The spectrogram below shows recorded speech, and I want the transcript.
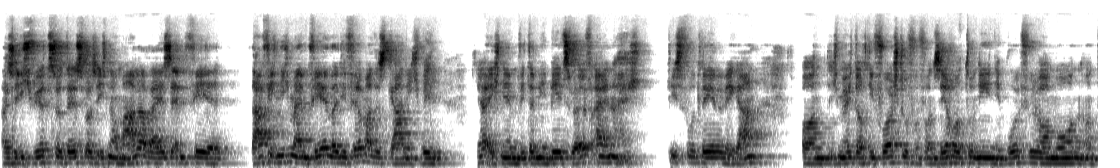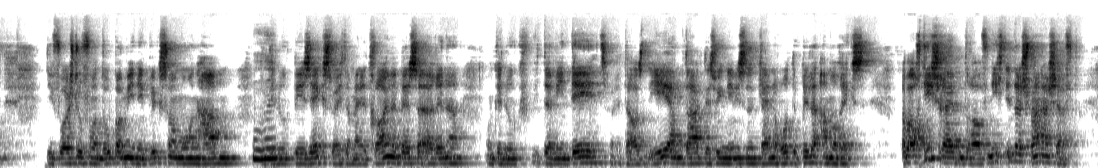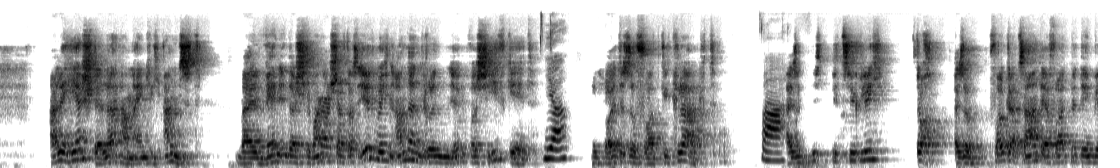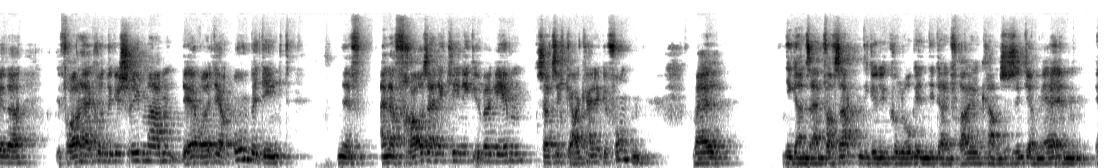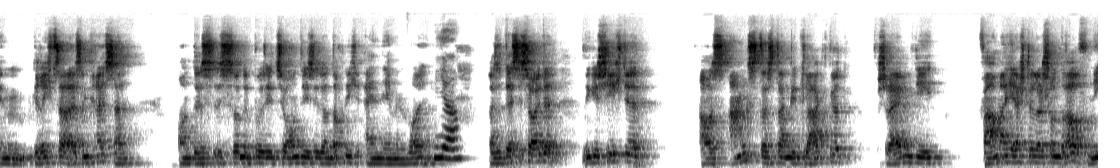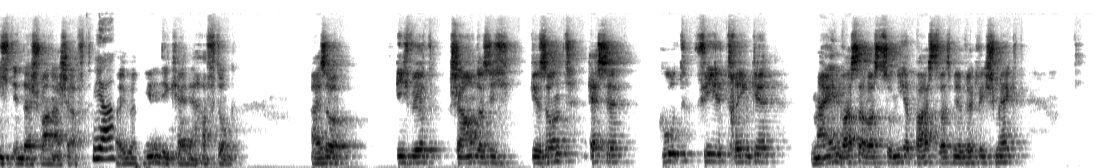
Also ich würde so das, was ich normalerweise empfehle, darf ich nicht mehr empfehlen, weil die Firma das gar nicht will. Ja, ich nehme Vitamin B12 ein, ich Peace Food lebe, vegan. Und ich möchte auch die Vorstufen von Serotonin, dem Wohlfühlhormon und die Vorstufe von Dopamin, dem Glückshormon haben mhm. und genug B6, weil ich da meine Träume besser erinnere und genug Vitamin D, 2000 E am Tag, deswegen nehme ich so eine kleine rote Pille, Amorex. Aber auch die schreiben drauf, nicht in der Schwangerschaft. Alle Hersteller haben eigentlich Angst, weil wenn in der Schwangerschaft aus irgendwelchen anderen Gründen irgendwas schief geht, ja. wird heute sofort geklagt. Wow. Also bezüglich, doch, also Volker Zahn, der Freund, mit dem wir da die Frauenherkunde geschrieben haben, der wollte ja unbedingt eine, einer Frau seine Klinik übergeben. Es hat sich gar keine gefunden, weil die ganz einfach sagten, die Gynäkologin, die da in Frage kam, sie sind ja mehr im, im Gerichtssaal als im Kreissaal. Und das ist so eine Position, die sie dann doch nicht einnehmen wollen. Ja. Also das ist heute eine Geschichte aus Angst, dass dann geklagt wird, schreiben die Pharmahersteller schon drauf, nicht in der Schwangerschaft. Ja. Da übernehmen die keine Haftung. Also ich würde schauen, dass ich gesund esse, gut, viel trinke, mein Wasser, was zu mir passt, was mir wirklich schmeckt.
